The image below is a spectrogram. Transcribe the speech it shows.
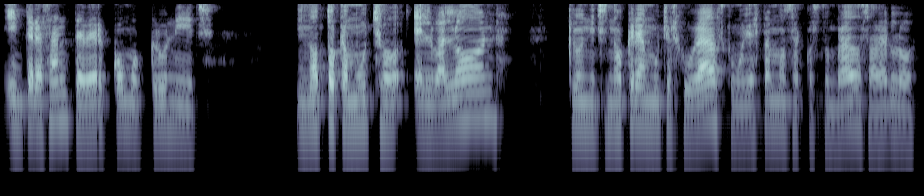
interesante ver cómo Krunic no toca mucho el balón, Krunic no crea muchas jugadas, como ya estamos acostumbrados a verlo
